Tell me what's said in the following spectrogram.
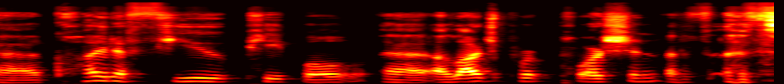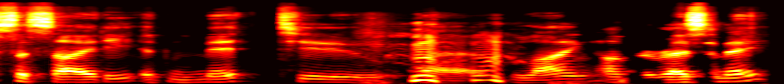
uh, quite a few people, uh, a large proportion of, of society, admit to uh, lying on their resume.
